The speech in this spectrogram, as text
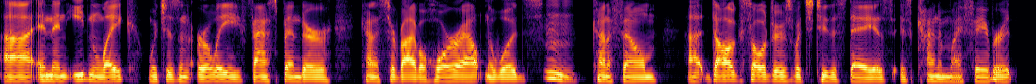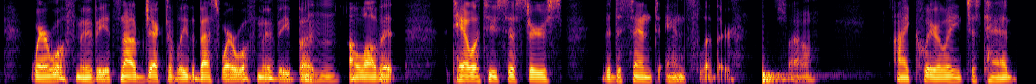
Uh, and then Eden Lake, which is an early Fassbender kind of survival horror out in the woods Mm. kind of film. Uh, Dog Soldiers, which to this day is is kind of my favorite werewolf movie. It's not objectively the best werewolf movie, but Mhm. I love it. Tale of Two Sisters, The Descent, and Slither. So I clearly just had,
